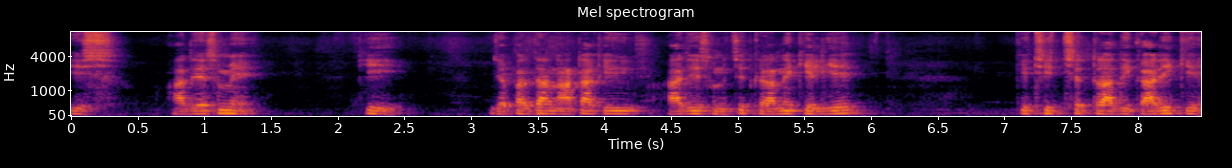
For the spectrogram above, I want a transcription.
इस आदेश में कि जयप्रदा नाटा की हाजिरी सुनिश्चित कराने के लिए किसी क्षेत्राधिकारी के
